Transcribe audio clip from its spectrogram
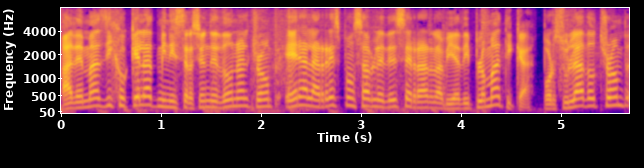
Además dijo que la administración de Donald Trump era la responsable de cerrar la vía diplomática. Por su lado, Trump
